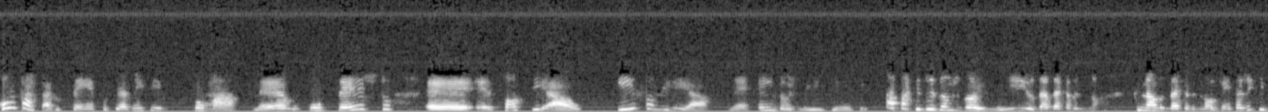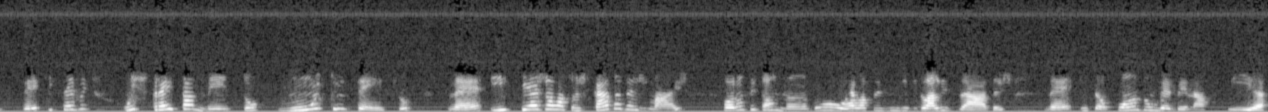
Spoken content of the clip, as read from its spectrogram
Com o passar do tempo, se a gente tomar né, o contexto é, é, social e familiar né, em 2020, a partir dos anos 2000, da década de, final da década de 90, a gente vê que teve um estreitamento muito intenso né, e que as relações cada vez mais foram se tornando relações individualizadas. Né? Então, quando um bebê nascia,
